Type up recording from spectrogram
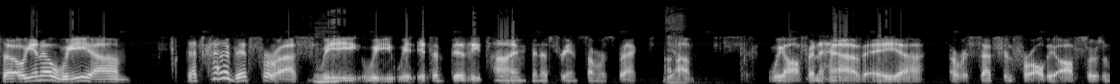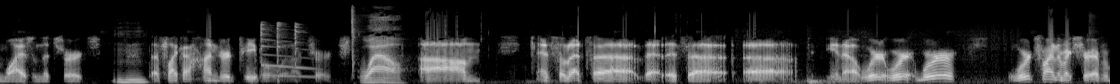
so you know, we um, that's kind of it for us. Mm-hmm. We, we we it's a busy time ministry in some respects. Yeah. Um, we often have a uh, a reception for all the officers and wives in the church. hmm That's like a hundred people in our church. Wow. Um, and so that's uh that it's uh, uh you know we're we're we're we're trying to make sure every,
